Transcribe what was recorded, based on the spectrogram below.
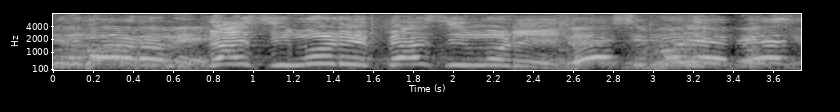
நிர்வாகமே பேசி முடி பேசி முடி பேசி முடிய பேசி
